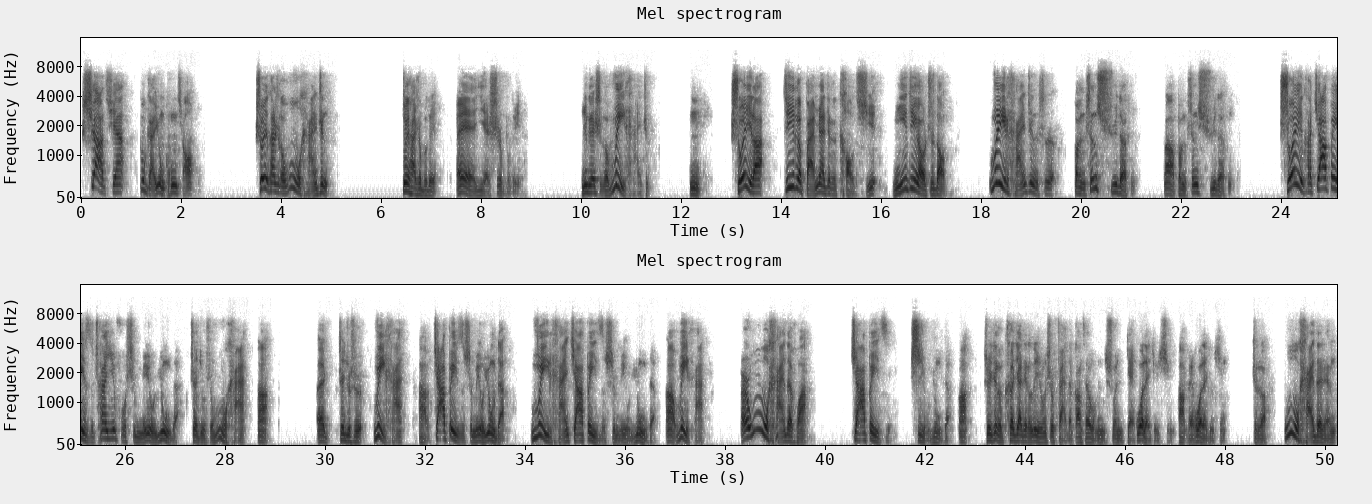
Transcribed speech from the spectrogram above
夏天不敢用空调，所以他是个恶寒症，对还是不对？哎，也是不对的，应该是个胃寒症，嗯，所以呢。第一个版面这个考题，你一定要知道，胃寒症是本身虚的很，啊，本身虚的很，所以他加被子穿衣服是没有用的，这就是恶寒啊，呃，这就是胃寒啊，加被子是没有用的，胃寒加被子是没有用的啊，胃寒，而恶寒的话，加被子是有用的啊。所以这个课件这个内容是反的，刚才我跟你说，你改过来就行啊，改过来就行。这个恶寒的人，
